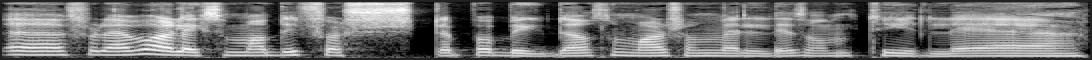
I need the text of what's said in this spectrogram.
Eh, For det var liksom av de første på bygda som var sånn veldig sånn tydelig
